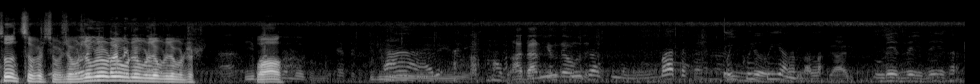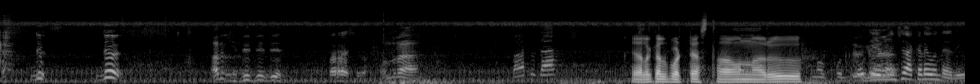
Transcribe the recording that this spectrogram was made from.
చూపించు చూపించు చూపించు చూపించు చూపించు చూపించు చూపించు చూపించు వావ్. ఎలకలు పట్టేస్తా ఉన్నారు. అక్కడే ఉంది అది.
